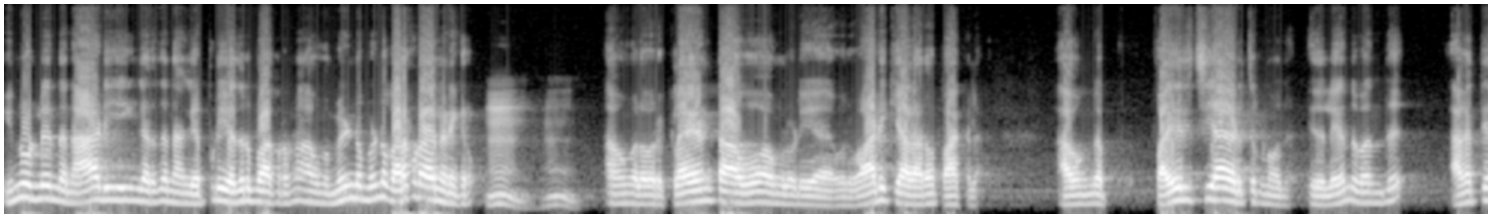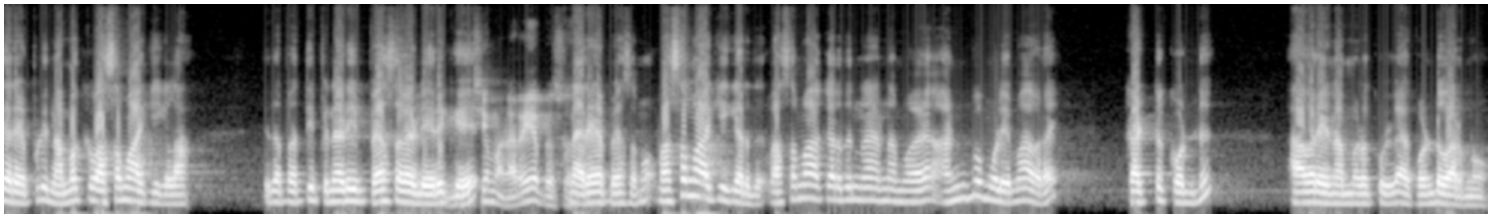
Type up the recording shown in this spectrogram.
இன்னொன்று இந்த நாடிங்கிறத நாங்க எப்படி எதிர்பார்க்குறோம்னா அவங்க மீண்டும் மீண்டும் வரக்கூடாதுன்னு நினைக்கிறோம். அவங்கள ஒரு கிளையண்ட்டாவோ அவங்களுடைய ஒரு வாடிக்கையாளரோ பார்க்கல. அவங்க பயிற்சியா எடுத்துக்கணும் அது. இதுலேருந்து வந்து அகத்தியரை எப்படி நமக்கு வசமாக்கிக்கலாம்? இதை பத்தி பின்னாடி பேச வேண்டி இருக்கு நிறைய பேசுவோம். நிறைய பேசணும். வசமாக்கிக்கிறது. வசமாக்குறதுன்னா நம்ம அன்பு மூலியமா அவரை கட்டுக்கொண்டு அவரை நம்மளுக்குள்ள கொண்டு வரணும்.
